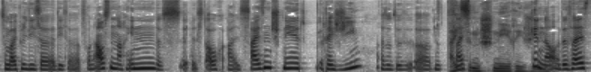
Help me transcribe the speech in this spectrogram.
Zum Beispiel dieser, dieser von außen nach innen, das ist auch als Eisenschnee-Regime. Also das, äh, das Eisenschnee-Regime. Genau, das heißt,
